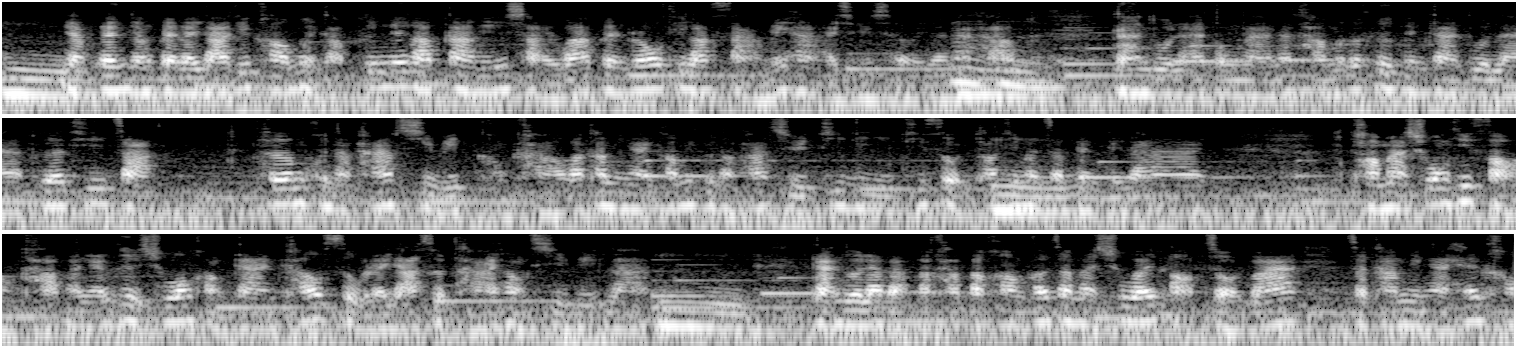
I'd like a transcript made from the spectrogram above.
อืม ยังเป็นยังเป็นระยะที่เขาเหมือนกับเพิ่งได้รับการวินิจฉัยว่าเป็นโรคที่รักษาไม่หายเฉยๆนะครับอืมการดูแลตรงนั้นนะครับมันก็คือเป็นการดูแลเพื่อที่จะ เพิ่มคุณภาพชีวิตของเขา ว่าทำยังไงเขามีคุณภาพชีวิตที่ดีที่สุดเท่าที่มันจะเป็นไปได้ พอมาช่วงที่สองครับ อันนี้ก็คือช่วงของการเข้าสู่ระยะสุดท้ายของชีวิตแล้วอืมการดูแลแบบประคับประคองก็จะมาช่วยตอบโจทย์ว่าจะทำยังไงให้เขา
